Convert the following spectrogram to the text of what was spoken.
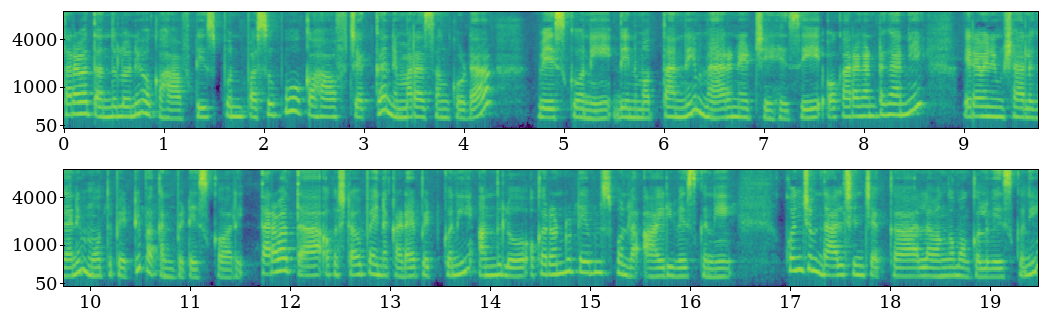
తర్వాత అందులోనే ఒక హాఫ్ టీ స్పూన్ పసుపు ఒక హాఫ్ చెక్క నిమ్మరసం కూడా వేసుకొని దీని మొత్తాన్ని మ్యారినేట్ చేసేసి ఒక అరగంట కానీ ఇరవై నిమిషాలు కానీ మూత పెట్టి పక్కన పెట్టేసుకోవాలి. తర్వాత ఒక స్టవ్ పైన కడాయి పెట్టుకొని అందులో ఒక రెండు టేబుల్ స్పూన్ల ఆయిల్ వేసుకొని కొంచెం దాల్చిన చెక్క లవంగ మొగ్గలు వేసుకొని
